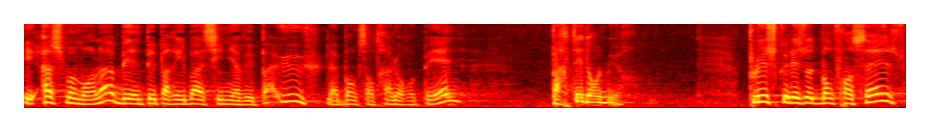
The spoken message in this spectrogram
Et à ce moment-là, BNP Paribas, s'il n'y avait pas eu la Banque Centrale Européenne, partait dans le mur. Plus que les autres banques françaises,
